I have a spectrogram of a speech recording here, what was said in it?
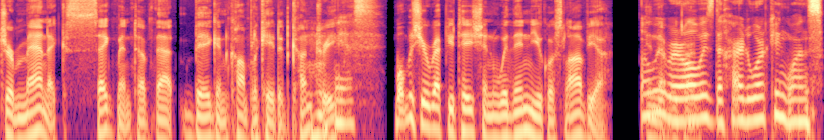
Germanic segment of that big and complicated country. Yes. What was your reputation within Yugoslavia? Oh, in we were regard? always the hardworking ones.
